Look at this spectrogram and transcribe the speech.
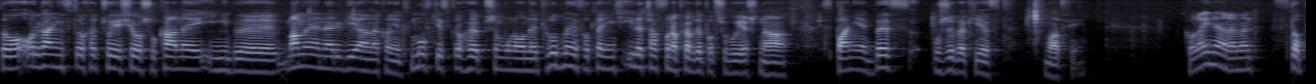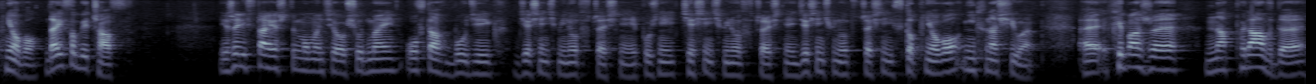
to organizm trochę czuje się oszukany i niby mamy energię, ale na koniec mózg jest trochę przymulony. Trudno jest otlenić, ile czasu naprawdę potrzebujesz na spanie. Bez używek jest łatwiej. Kolejny element stopniowo. Daj sobie czas. Jeżeli wstajesz w tym momencie o 7, ustaw budzik 10 minut wcześniej, później 10 minut wcześniej, 10 minut wcześniej, stopniowo, nic na siłę. E, chyba, że naprawdę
